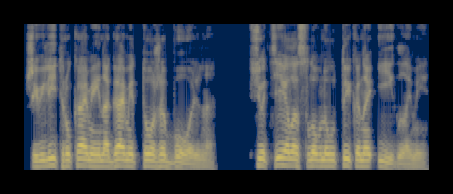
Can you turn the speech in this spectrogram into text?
Шевелить руками и ногами тоже больно. Все тело словно утыкано иглами.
